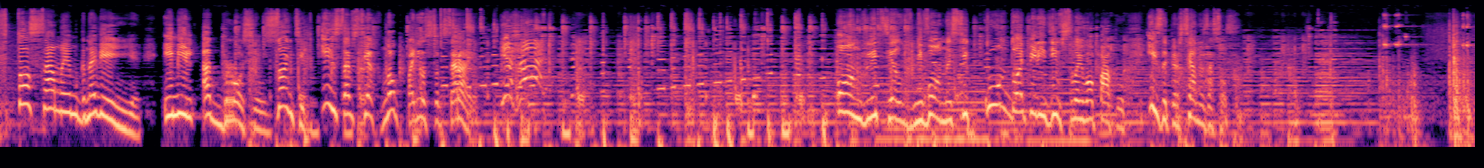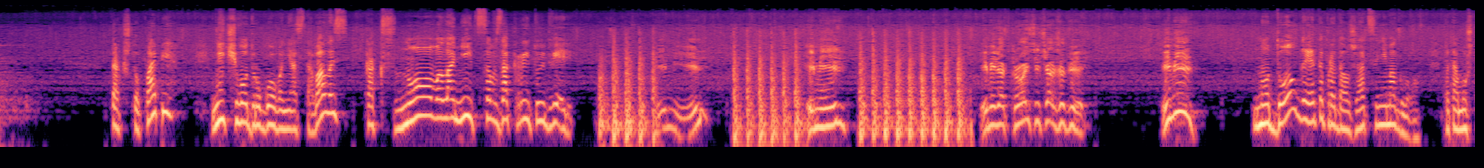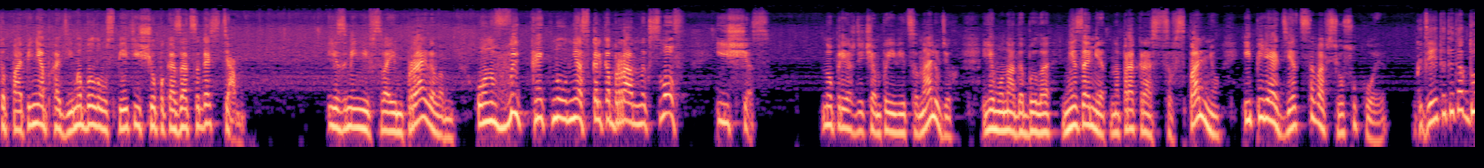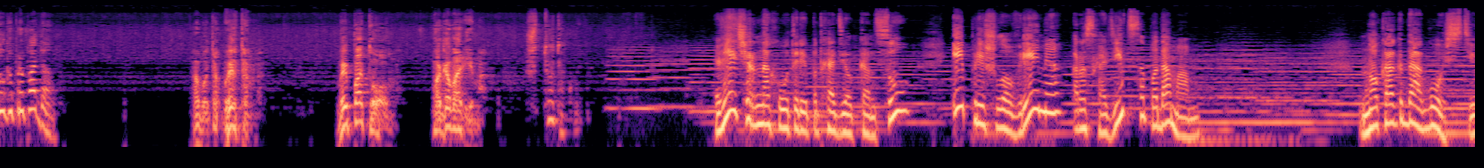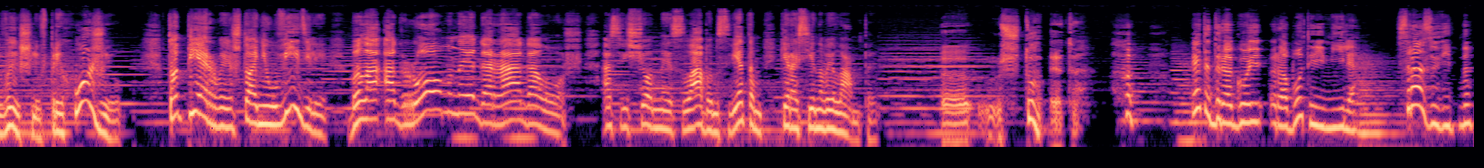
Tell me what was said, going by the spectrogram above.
в то самое мгновение Эмиль отбросил зонтик и со всех ног понесся к сараю. Бежать! Он влетел в него на секунду, опередив своего папу и заперся на засов. Так что папе ничего другого не оставалось, как снова ломиться в закрытую дверь. Эмиль? Эмиль? Эмиль, открой сейчас же дверь. Эмиль! Но долго это продолжаться не могло, потому что папе необходимо было успеть еще показаться гостям. Изменив своим правилам, он выкрикнул несколько бранных слов и исчез. Но прежде чем появиться на людях, ему надо было незаметно прокрасться в спальню и переодеться во все сухое. Где это ты так долго пропадал? А вот об этом мы потом поговорим. Что такое? Вечер на хуторе подходил к концу, и пришло время расходиться по домам. Но когда гости вышли в прихожую, то первое, что они увидели, была огромная гора галош, освещенная слабым светом керосиновой лампы. Э, что это? Это, дорогой, работа Эмиля. Сразу видно.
